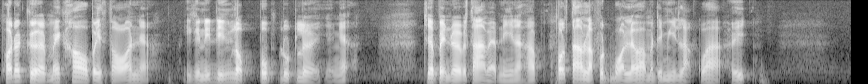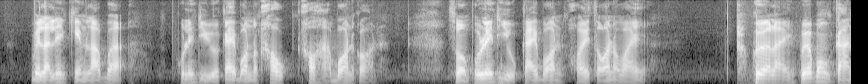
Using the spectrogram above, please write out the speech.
เพราะถ้าเกิดไม่เข้าไปซ้อนเนี่ยเอกนิตดิ้งหลบปุ๊บหลุดเลยอย่างเงี้ย จะเป็นโดยตามแบบนี้นะครับ เพราะตามหลักฟุตบอลแล้วอะมันจะมีหลักว่าเฮ้ยเวลาเล่นเกมรับอะ ผู้เล่นที่อยู่ใกล้บอลต้องเข้าเข้าหาบอลก่อน ส่วนผู้เล่นที่อยู่ไกลบอลคอยซ้อนเอาไว้ เพื่ออะไรเพื่อป้องกัน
